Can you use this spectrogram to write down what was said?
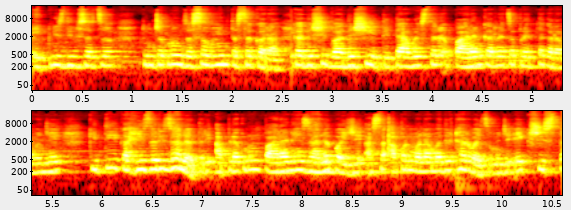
एकवीस दिवसाचं तुमच्याकडून जसं होईल तसं करा. एकादशी द्वादशी येते त्यावेळेस तर पारायण करण्याचा प्रयत्न करा. म्हणजे किती काही जरी झालं तरी आपल्याकडून पारायण हे झालं पाहिजे असं आपण मनामध्ये ठरवायचं. म्हणजे एक शिस्त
